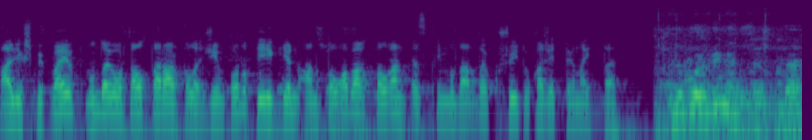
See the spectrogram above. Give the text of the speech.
Алик шпекбаев мұндай орталықтар арқылы жемқорлық деректерін анықтауға бағытталған іс қимылдарды күшейту қажеттігін айтты. В любое время, да,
